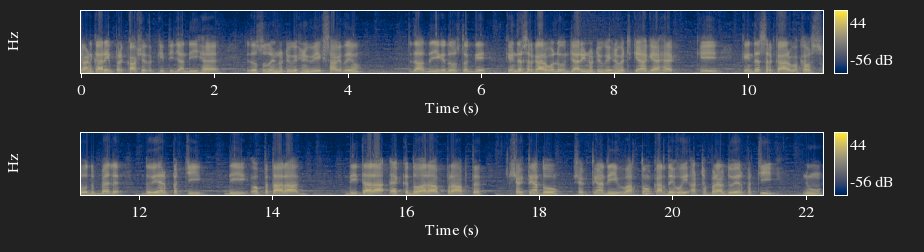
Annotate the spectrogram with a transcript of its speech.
ਜਾਣਕਾਰੀ ਪ੍ਰਕਾਸ਼ਿਤ ਕੀਤੀ ਜਾਂਦੀ ਹੈ। ਤੇ ਦੋਸਤੋ, ਤੁਸੀਂ ਨੋਟੀਫਿਕੇਸ਼ਨ ਵੀ ਵੇਖ ਸਕਦੇ ਹੋ। ਤੇ ਦੱਸ ਦਈਏ ਕਿ ਦੋਸਤੋ, ਅੱਗੇ ਕੇਂਦਰ ਸਰਕਾਰ ਵੱਲੋਂ ਜਾਰੀ ਨੋਟੀਫਿਕੇਸ਼ਨ ਵਿੱਚ ਕਿਹਾ ਗਿਆ ਹੈ ਕਿ ਕੇਂਦਰ ਸਰਕਾਰ ਵਕਫ ਸੋਧ ਬਿੱਲ 2025 ਦੀ ਉਪਧਾਰਾ ਦੀ ਧਾਰਾ 1 ਦੁਆਰਾ ਪ੍ਰਾਪਤ ਸ਼ਕਤੀਆਂ ਤੋਂ, ਸ਼ਕਤੀਆਂ ਦੀ ਵਰਤੋਂ ਕਰਦੇ ਹੋਏ 8 ਅਪ੍ਰੈਲ 2025 ਨੂੰ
